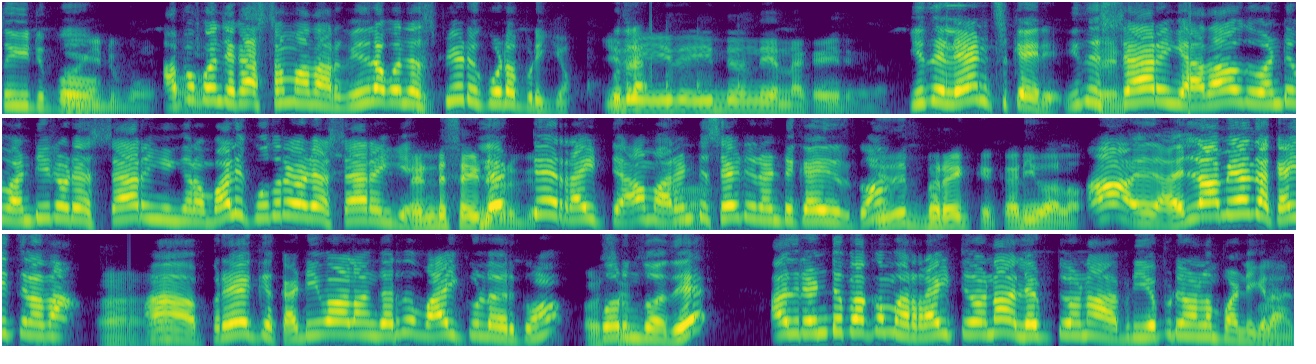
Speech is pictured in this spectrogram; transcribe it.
தூக்கிட்டு போகும். அப்ப கொஞ்சம் கஷ்டமா தான் இருக்கும். இதுல கொஞ்சம் ஸ்பீடு கூட பிடிக்கும். இது இது இது வந்து என்ன கயிறுங்கண்ணா இது லேன்ஸ் கயிறு. இது. ஸ்டேரிங் அதாவது வந்து வண்டியோட ஸ்டேரிங்கிற மாதிரி குதிரையோட ஸ்டேரிங் ரெண்டு சைடு லெஃப்ட் ரைட் ஆமா ரெண்டு சைடு ரெண்டு கயிறு இருக்கும். இது பிரேக் கடிவாளம். ஆ எல்லாமே அந்த கயித்துல தான். பிரேக் கடிவாளங்கிறது வாய்க்குள்ள இருக்கும். பொருந்தும் அது ரெண்டு பக்கம் ரைட் வேணா லெஃப்ட் வேணா அப்படி எப்படி வேணாலும் பண்ணிக்கலாம்.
